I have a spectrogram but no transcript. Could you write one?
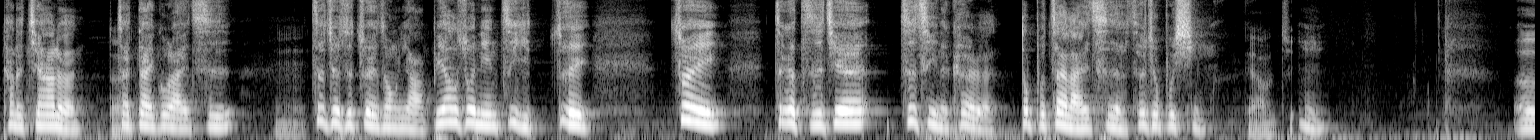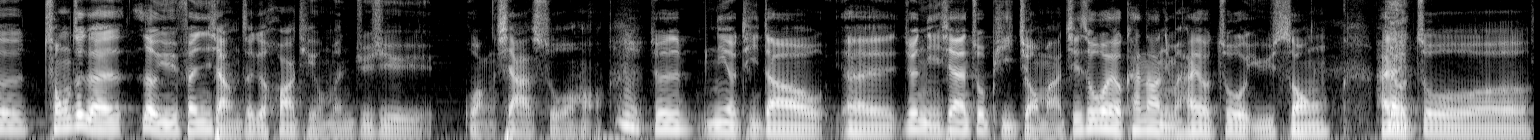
他的家人再带过来吃，嗯这就是最重要。不要说连自己最最这个直接支持你的客人都不再来吃了，这就不行。了解，嗯。呃，从这个乐于分享这个话题，我们继续往下说哈。嗯，就是你有提到，呃，就你现在做啤酒嘛，其实我有看到你们还有做鱼松，还有做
